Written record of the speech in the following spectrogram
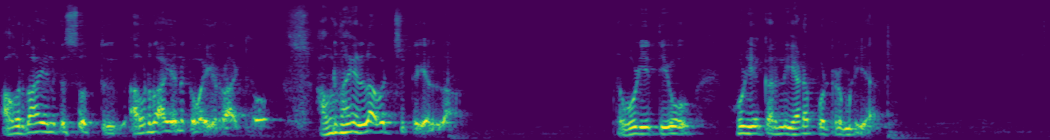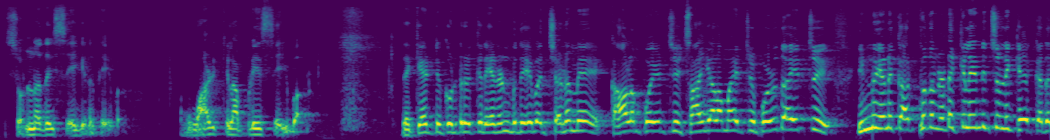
அவர் தான் எனக்கு சொத்து. அவர் தான் எனக்கு வைராக்கியம். அவர் தான் எல்லாவற்றுக்கும் எல்லாம். இந்த ஊழியத்தையோ ஊழியக்காரனை எடை போட்டுற முடியாது. சொன்னதை செய்கிற தேவன். வாழ்க்கையில் அப்படியே செய்வார் இதை கேட்டுக்கொண்டிருக்கிற என் அன்பு தேவ சனமே காலம் போயிடுச்சு சாயங்காலம் ஆயிடுச்சு பொழுதாயிடுச்சு. இன்னும் எனக்கு அற்புதம் நடக்கலைன்னு சொல்லி கேட்காத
